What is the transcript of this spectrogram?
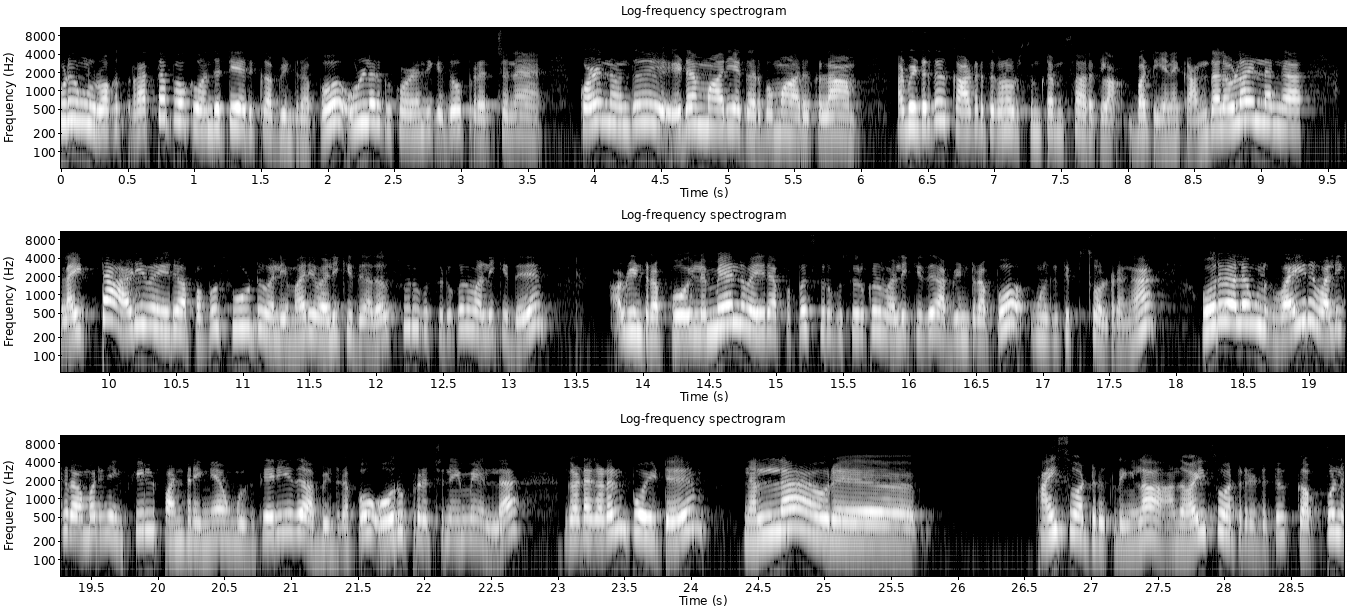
கூட உங்களுக்கு ரத்தப்போக்கு வந்துட்டே இருக்குது அப்படின்றப்போ உள்ளே இருக்க குழந்தைக்கு ஏதோ பிரச்சனை. குழந்தை வந்து இடம் மாறிய கர்ப்பமாக இருக்கலாம் அப்படின்றத காட்டுறதுக்கான ஒரு சிம்டம்ஸாக இருக்கலாம். பட் எனக்கு அந்த அளவுலாம் இல்லைங்க. லைட்டாக அடி வயிறு அப்பப்போ சூட்டு வலி மாதிரி வலிக்குது. அதாவது சுருக்கு சுருக்குன்னு வலிக்குது அப்படின்றப்போ இல்லை மேல் வயிறு அப்பப்போ சுருக்கு சுருக்குன்னு வலிக்குது அப்படின்றப்போ உங்களுக்கு டிப்ஸ் சொல்கிறேங்க ஒருவேளை உங்களுக்கு வயிறு வலிக்கிற மாதிரி நீங்கள் ஃபீல் பண்ணுறீங்க உங்களுக்கு தெரியுது அப்படின்றப்போ ஒரு பிரச்சனையுமே இல்லை. கடகடன்னு போயிட்டு நல்லா ஒரு ஐஸ் வாட்டர் இருக்குறீங்களா? அந்த ஐஸ் வாட்டர் எடுத்து கப்புன்னு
